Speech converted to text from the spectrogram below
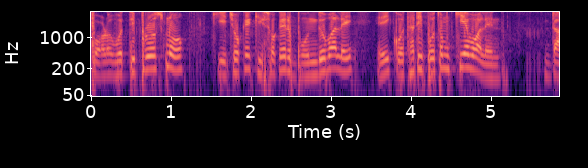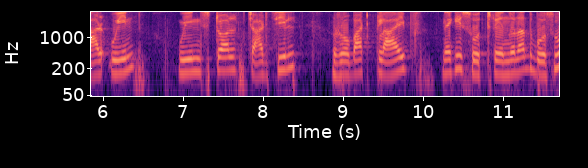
পরবর্তী প্রশ্ন, কেঁচোকে কৃষকের বন্ধু বলে এই কথাটি প্রথম কে বলেন? Darwin Winston Churchill, Robert Clive নাকি সত্যেন্দ্রনাথ বসু?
